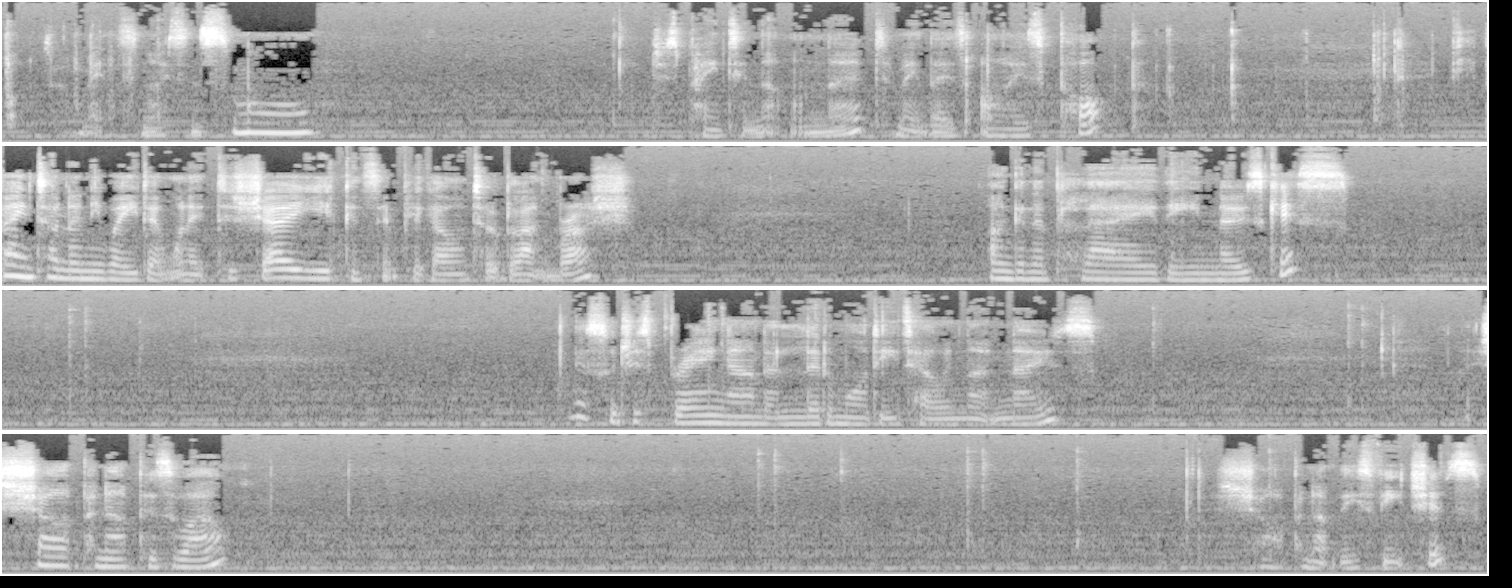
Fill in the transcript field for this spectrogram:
So make this nice and small. Just painting that on there to make those eyes pop. If you paint on any way you don't want it to show, you can simply go onto a blank brush. I'm going to play the nose kiss. This will just bring out a little more detail in that nose. Let's sharpen up as well. Sharpen up these features.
